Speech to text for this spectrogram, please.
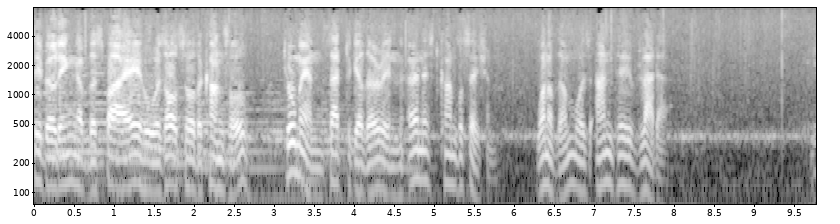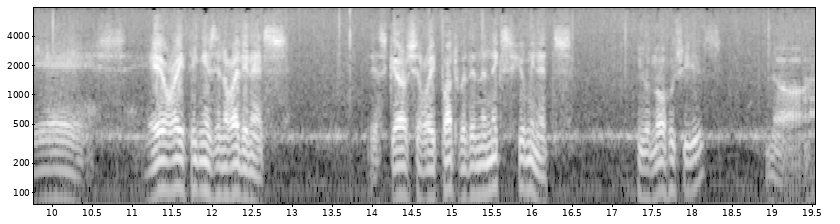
Embassy building of the spy who was also the consul, two men sat together in earnest conversation. One of them was Ante Vlada. Yes, everything is in readiness. This girl shall report within the next few minutes. You know who she is? No.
